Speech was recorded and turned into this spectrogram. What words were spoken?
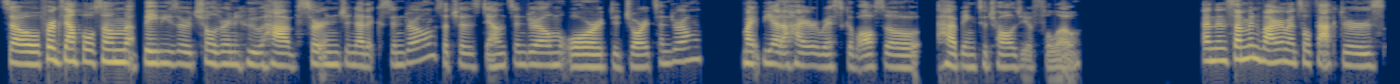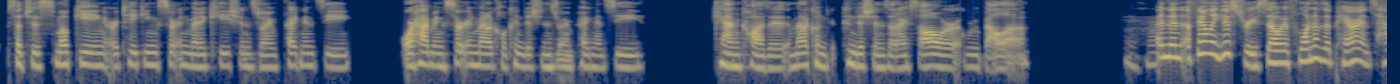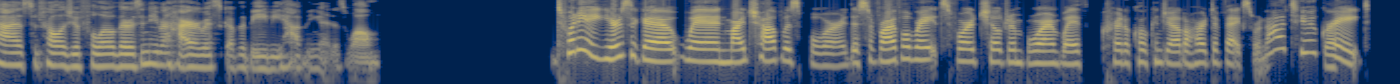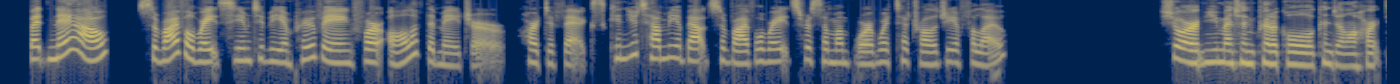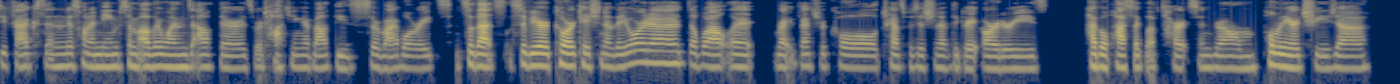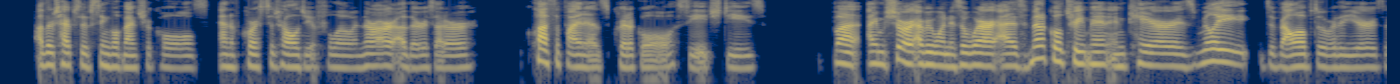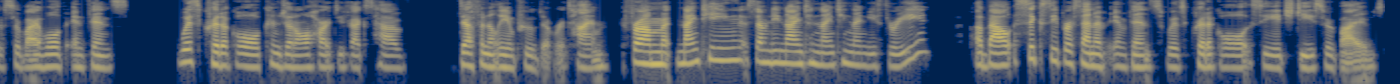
So, for example, some babies or children who have certain genetic syndromes, such as Down syndrome or DiGeorge syndrome, might be at a higher risk of also having tetralogy of Fallot. And then some environmental factors, such as smoking or taking certain medications during pregnancy or having certain medical conditions during pregnancy, can cause it. Medical conditions that I saw were rubella. Mm-hmm. And then a family history. So if one of the parents has tetralogy of Fallot, there's an even higher risk of the baby having it as well. 28 years ago, when my child was born, the survival rates for children born with critical congenital heart defects were not too great. But now, survival rates seem to be improving for all of the major heart defects. Can you tell me about survival rates for someone born with tetralogy of Fallot? Sure. You mentioned critical congenital heart defects, and I just want to name some other ones out there as we're talking about these survival rates. So that's severe coarctation of the aorta, double outlet right ventricle, transposition of the great arteries, hypoplastic left heart syndrome, pulmonary atresia, other types of single ventricles, and of course, tetralogy of Fallot. And there are others that are classified as critical CHDs. But I'm sure everyone is aware as medical treatment and care is really developed over the years, the survival of infants with critical congenital heart defects have definitely improved over time. From 1979 to 1993, about 60% of infants with critical CHD survived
